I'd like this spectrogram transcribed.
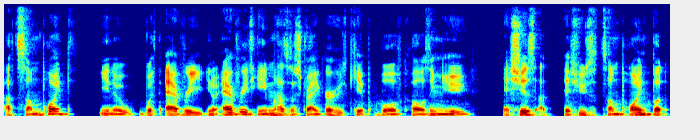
at some point. You know, with every you know every team has a striker who's capable of causing you issues at issues at some point. But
